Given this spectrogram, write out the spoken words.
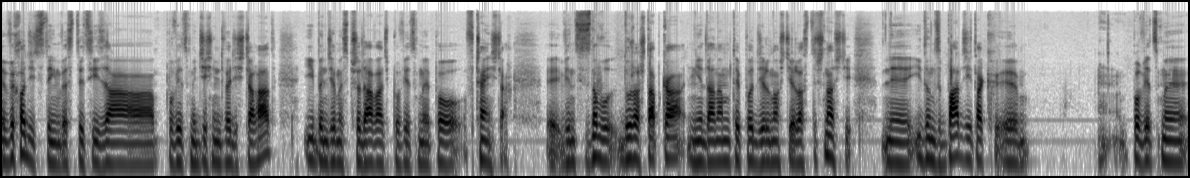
y, wychodzić z tej inwestycji za powiedzmy 10-20 lat i będziemy sprzedawać powiedzmy po, w częściach. Y, Więc znowu duża sztabka nie da nam tej podzielności, elastyczności. Y, Idąc bardziej tak powiedzmy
